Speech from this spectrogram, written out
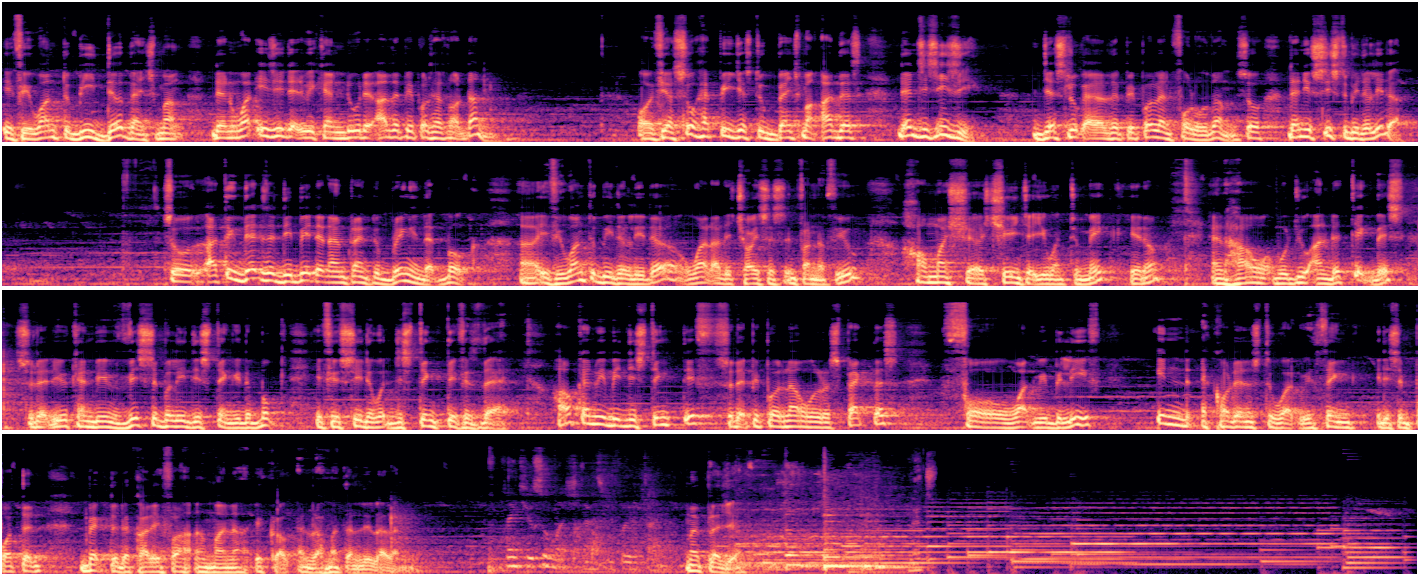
If we want to be the benchmark, then what is it that we can do that other people have not done? Or if you're so happy just to benchmark others, then it's easy. Just look at other people and follow them. So then you cease to be the leader. So I think that is a debate that I'm trying to bring in that book. Uh, if you want to be the leader, what are the choices in front of you? How much uh, change that you want to make, you know? And how would you undertake this so that you can be visibly distinct? In the book, if you see the word distinctive is there. How can we be distinctive so that people now will respect us for what we believe in accordance to what we think it is important back to the Khalifah Amanah Ikraq and Rahmatan lil Alamin. Thank you so much, Tansi, for your time. My pleasure.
